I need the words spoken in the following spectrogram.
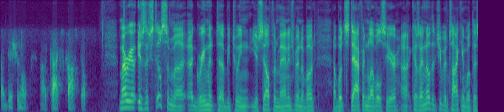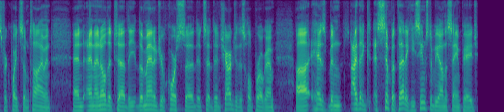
additional uh, tax cost bill. Mario, is there still some uh, agreement uh, between yourself and management about about staffing levels here? Because uh, I know that you've been talking about this for quite some time, and and, and I know that uh, the the manager, of course, uh, that's in charge of this whole program, uh, has been, I think, sympathetic. He seems to be on the same page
